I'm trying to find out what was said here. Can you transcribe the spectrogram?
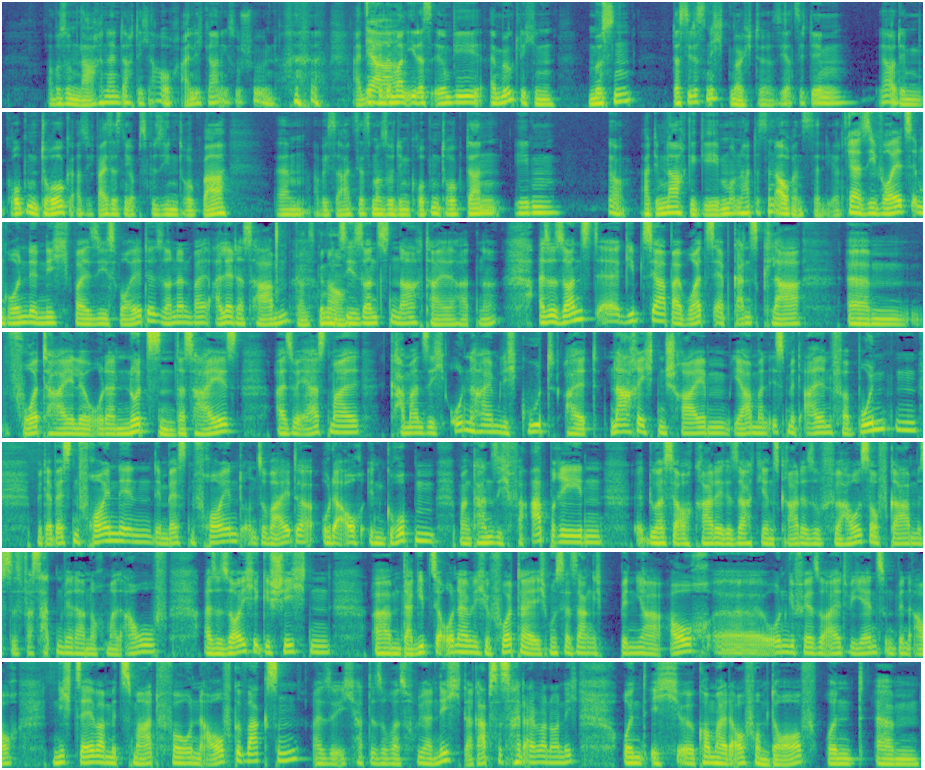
Aber so im Nachhinein dachte ich auch, eigentlich gar nicht so schön. eigentlich Ja. hätte man ihr das irgendwie ermöglichen müssen, dass sie das nicht möchte. Sie hat sich dem, ja, dem Gruppendruck, also ich weiß jetzt nicht, ob es für sie ein Druck war, ähm, aber ich sage es jetzt mal so, dem Gruppendruck dann eben, ja, hat ihm nachgegeben und hat es dann auch installiert. Ja, sie wollte es im Grunde nicht, weil sie es wollte, sondern weil alle das haben. Ganz genau. Und sie sonst einen Nachteil hat. Ne? Also sonst äh, gibt's ja bei WhatsApp ganz klar ähm, Vorteile oder Nutzen. Das heißt, also erstmal kann man sich unheimlich gut halt Nachrichten schreiben. Ja, man ist mit allen verbunden, mit der besten Freundin, dem besten Freund und so weiter oder auch in Gruppen. Man kann sich verabreden. Äh, Du hast ja auch gerade gesagt, Jens, gerade so für Hausaufgaben ist es, was hatten wir da nochmal auf? Also solche Geschichten, ähm, da gibt's ja unheimliche Vorteile. Ich muss ja sagen, ich bin ja auch äh, ungefähr so alt wie Jens und bin auch nicht selber mit Smartphone aufgewachsen. Also ich hatte sowas früher nicht, da gab's das halt einfach noch nicht. Und ich äh, komme halt auch vom Dorf und ähm,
